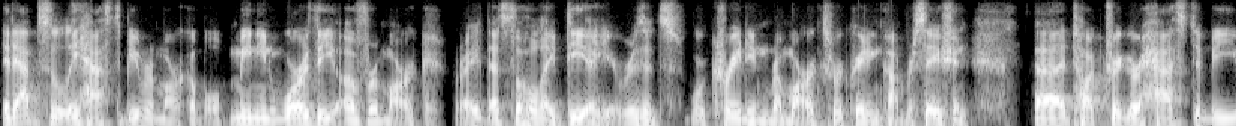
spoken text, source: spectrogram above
it absolutely has to be remarkable meaning worthy of remark right? That's the whole idea here is it's we're creating remarks we're creating conversation. Uh, talk trigger has to be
